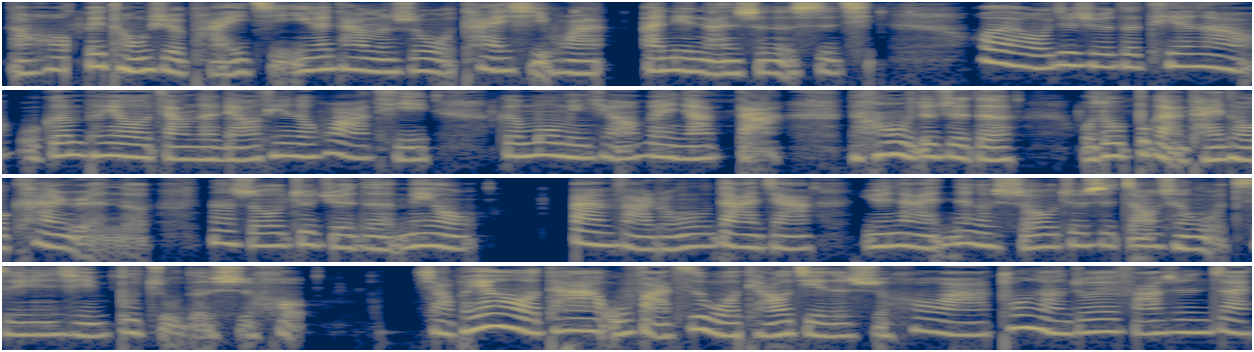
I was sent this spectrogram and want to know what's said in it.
然后被同学排挤，因为他们说我太喜欢暗恋男生的事情。后来我就觉得天啊，我跟朋友讲的聊天的话题，跟莫名其妙被人家打，然后我就觉得我都不敢抬头看人了。那时候就觉得没有。办法融入大家，原来那个时候就是造成我自信心不足的时候。小朋友他无法自我调节的时候啊，通常就会发生在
